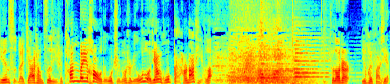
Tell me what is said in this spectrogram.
因此，再加上自己是贪杯好赌，只能是流落江湖，改行打铁了。说到这儿，您会发现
